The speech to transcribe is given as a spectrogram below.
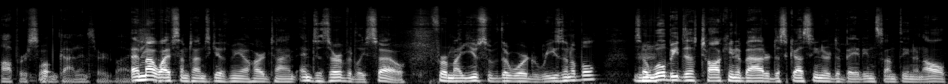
offer some well, guidance or advice. And my wife sometimes gives me a hard time, and deservedly so, for my use of the word reasonable. So mm-hmm. we'll be just talking about or discussing or debating something, and I'll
